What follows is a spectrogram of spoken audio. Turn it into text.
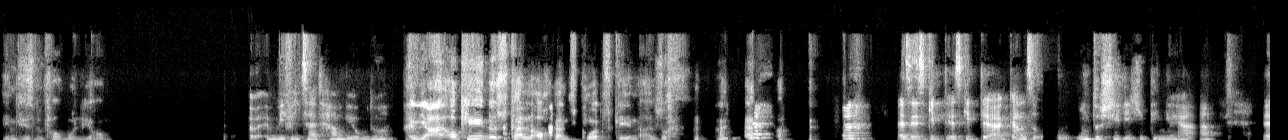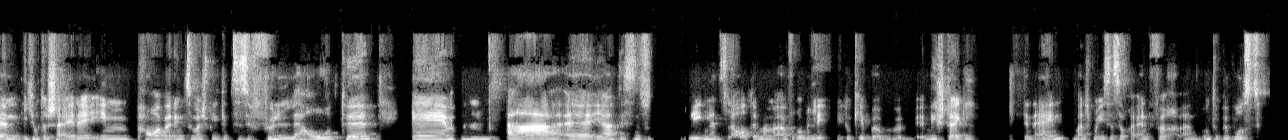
in diesen Formulierungen? Wie viel Zeit haben wir, Udo? Ja, okay, das kann auch ganz kurz gehen, also. Also es gibt, es gibt ja ganz unterschiedliche Dinge, ja. Ähm, ich unterscheide im Powerwording zum Beispiel gibt es diese Fülllaute. Ähm, äh, äh, ja, das sind so Gegenheitslaute, wenn man einfach überlegt, okay, wie steige ich denn ein? Manchmal ist es auch einfach ähm, unterbewusst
